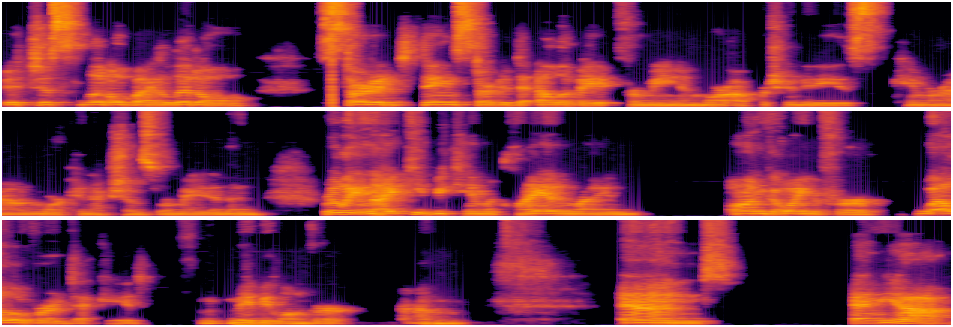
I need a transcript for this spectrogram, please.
it just little by little started things started to elevate for me and more opportunities came around more connections were made and then really nike became a client of mine ongoing for well over a decade maybe longer um, and and yeah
